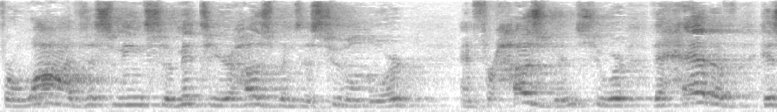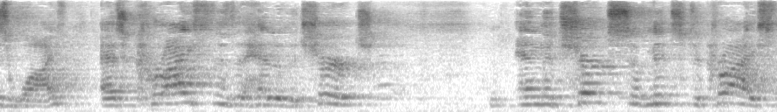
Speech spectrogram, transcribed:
For wives, this means submit to your husbands as to the Lord. And for husbands who are the head of his wife, as Christ is the head of the church, and the church submits to Christ,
